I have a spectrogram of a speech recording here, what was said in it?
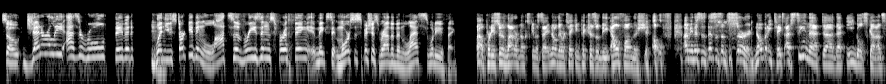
So generally as a rule david when mm-hmm. you start giving lots of reasons for a thing it makes it more suspicious rather than less. What do you think well, pretty soon Loudermilk's going to say, no, they were taking pictures of the elf on the shelf. I mean, this is this is absurd. Nobody takes. I've seen that uh, that eagle sconce.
